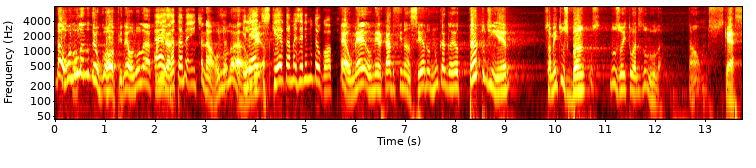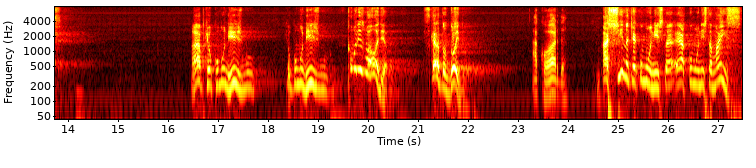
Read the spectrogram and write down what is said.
Não, o Lula não deu golpe, né? O Lula. É, ele... exatamente. Não, o Lula. Ele o é de esquerda, mas ele não deu golpe. É, o, me... o mercado financeiro nunca ganhou tanto dinheiro, somente os bancos, nos oito anos do Lula. Então, esquece. Ah, porque o comunismo. Porque o comunismo. Comunismo aonde? Esses caras estão doidos? Acorda. A China, que é comunista, é a comunista mais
